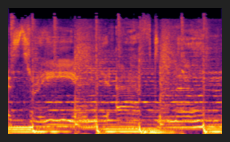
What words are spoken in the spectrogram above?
It's three in the afternoon.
